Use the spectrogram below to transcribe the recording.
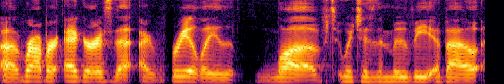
uh, Robert Eggers that I really loved, which is a movie about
